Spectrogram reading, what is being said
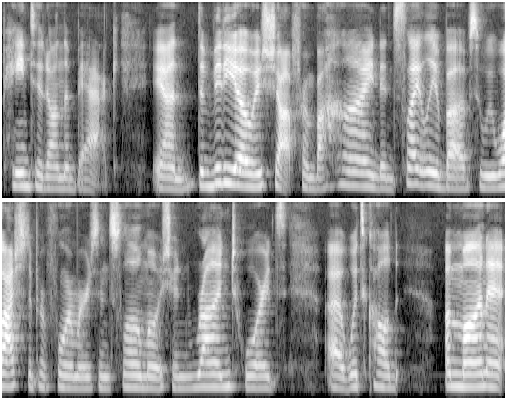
painted on the back and the video is shot from behind and slightly above so we watch the performers in slow motion run towards uh, what's called Amana,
